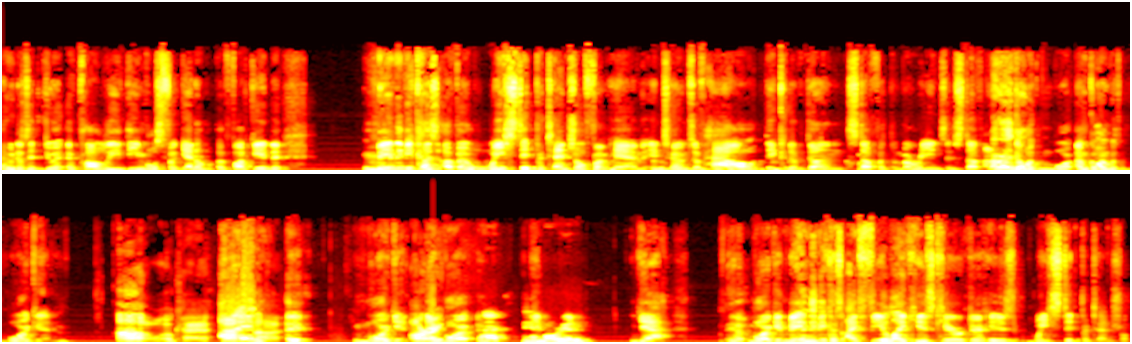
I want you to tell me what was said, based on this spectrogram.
who doesn't do it? Probably the most forgettable uh, fucking mainly because of a wasted potential from him in terms of how they could have done stuff with the Marines and stuff. And I'm gonna go with more. I'm going with Morgan. Oh, okay. That's I'm uh, uh, Morgan. All right. Mor- and Morgan. yeah, Morgan. Mainly because I feel like his character has wasted potential.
